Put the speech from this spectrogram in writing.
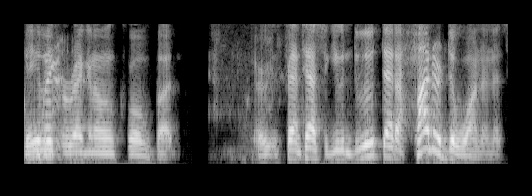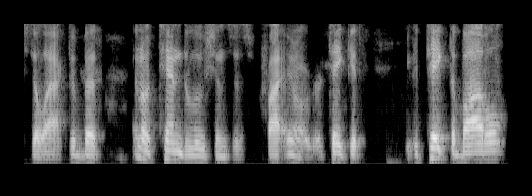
bay leaf, oregano, clove bud. Fantastic. You can dilute that a hundred to one, and it's still active. But you know, ten dilutions is five. You know, or take it. You could take the bottle,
